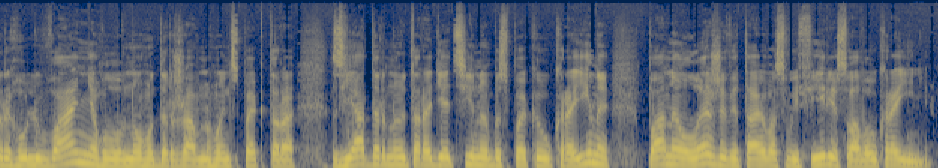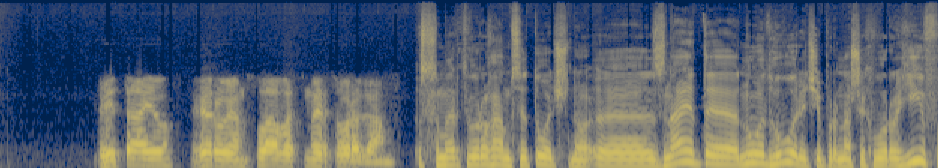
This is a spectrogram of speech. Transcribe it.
Держатомрегулювання, головного державного інспектора з ядерної та радіаційної безпеки України. Пане Олеже, вітаю вас в ефірі. Слава Україні! Вітаю героям слава, смерть ворогам. Смерть ворогам, це точно. Е, знаєте, ну от говорячи про наших ворогів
